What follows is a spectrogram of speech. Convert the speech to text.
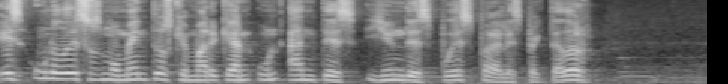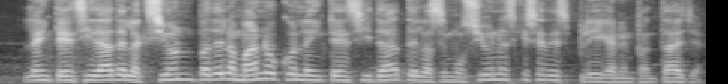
Es uno de esos momentos que marcan un antes y un después para el espectador. La intensidad de la acción va de la mano con la intensidad de las emociones que se despliegan en pantalla.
